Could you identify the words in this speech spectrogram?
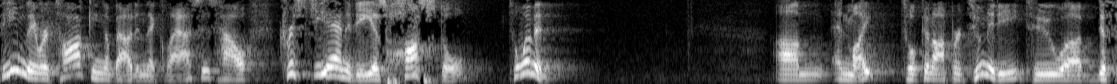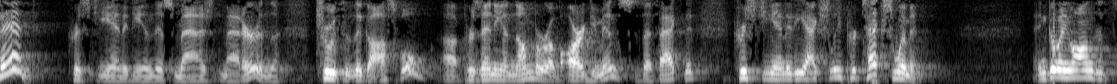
theme they were talking about in that class is how Christianity is hostile to women. Um, and Mike took an opportunity to uh, defend Christianity in this matter and the truth of the gospel, uh, presenting a number of arguments. The fact that Christianity actually protects women. And going on to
